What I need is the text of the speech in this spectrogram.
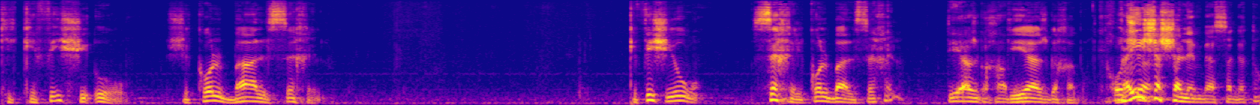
כי כפי שיעור שכל בעל שכל, כפי שיעור שכל כל בעל שכל, תהיה השגחה בו. תהיה השגחה בו. והאיש ש- השלם בהשגתו,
